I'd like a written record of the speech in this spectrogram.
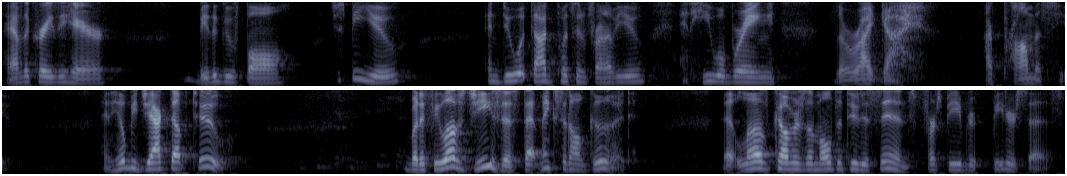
Have the crazy hair. Be the goofball. Just be you and do what God puts in front of you, and He will bring the right guy. I promise you. And He'll be jacked up too. But if he loves Jesus, that makes it all good. That love covers a multitude of sins, First Peter, Peter says.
